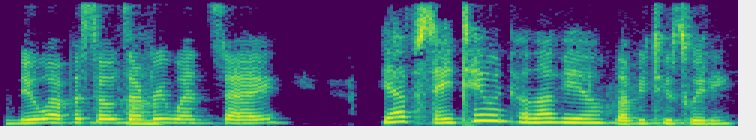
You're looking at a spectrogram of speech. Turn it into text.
New episodes Uh. every Wednesday. Yep, stay tuned. I love you. Love you too, sweetie.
